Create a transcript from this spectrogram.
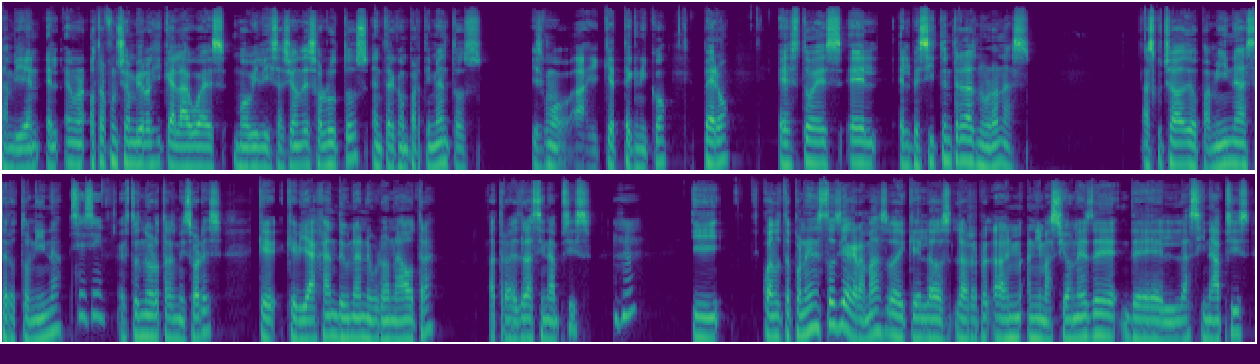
también el- eh, otra función biológica del agua es movilización de solutos entre compartimentos. Y es como, ay, qué técnico. Pero esto es el, el besito entre las neuronas. ¿Has escuchado de dopamina, serotonina? Sí, sí. Estos neurotransmisores que, que viajan de una neurona a otra a través de la sinapsis. Y cuando te ponen estos diagramas o de que los- las animaciones de, de la sinapsis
